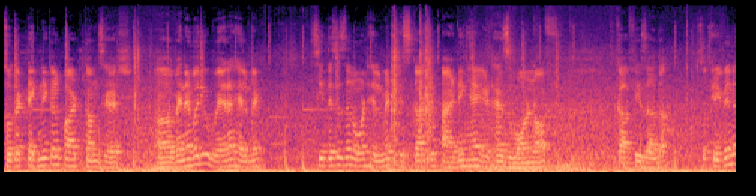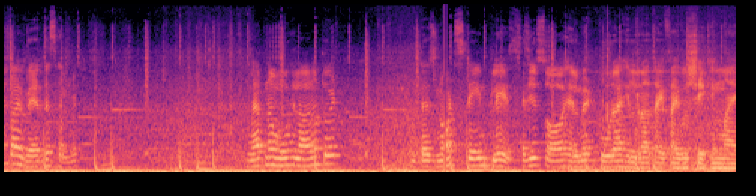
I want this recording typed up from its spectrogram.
So the technical part comes here. Uh, whenever you wear a helmet, see this is an old helmet इसका जो पैडिंग है इट हैज़ वॉर्न ऑफ़ काफ़ी ज़्यादा. So even if I wear this helmet मैं अपना मुँह हिला रहा हूँ तो it does not stay in place as you saw helmet पूरा हिल रहा था if I was shaking my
